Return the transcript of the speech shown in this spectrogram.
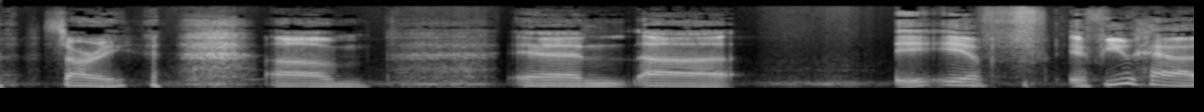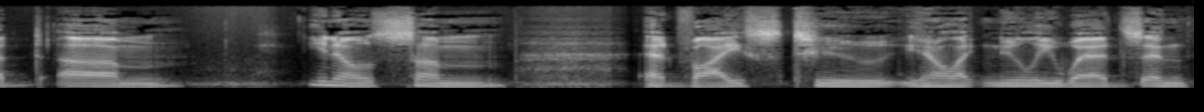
Sorry. Um, and uh, if if you had, um, you know, some advice to you know like newlyweds. And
